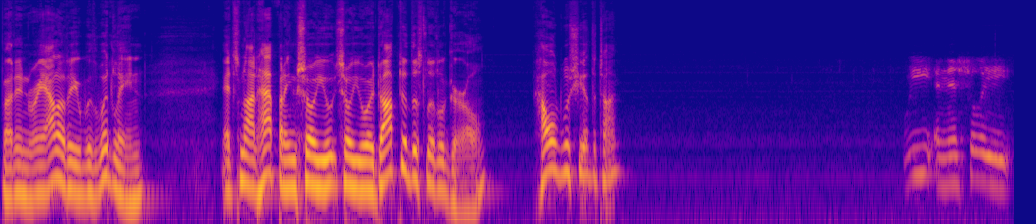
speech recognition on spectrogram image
but in reality, with Woodleen, it's not happening. So you so you adopted this little girl. How old was she at the time? We initially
